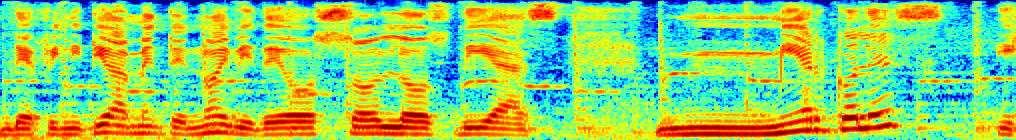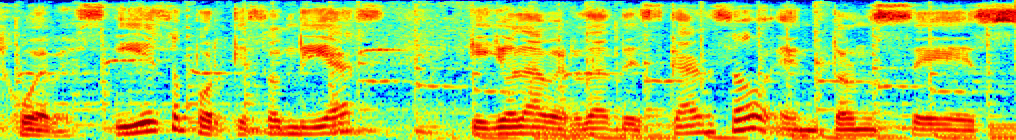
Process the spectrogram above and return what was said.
definitivamente no hay video son los días miércoles y jueves. Y eso porque son días que yo la verdad descanso, entonces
